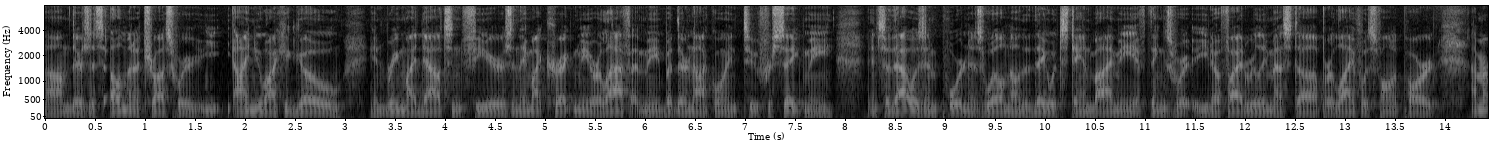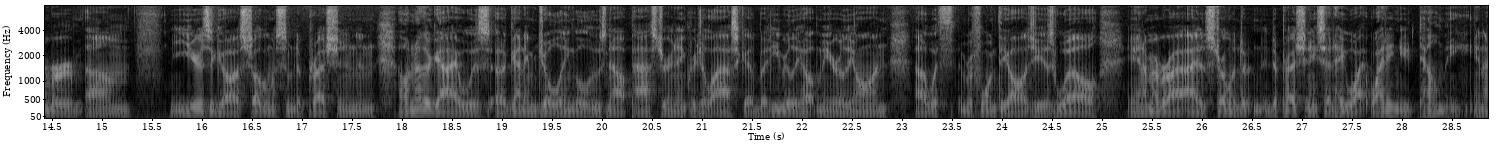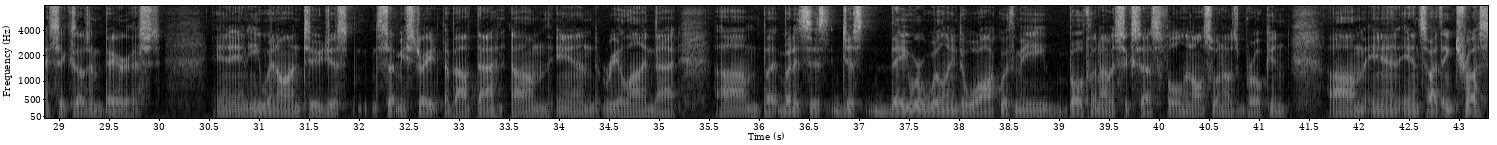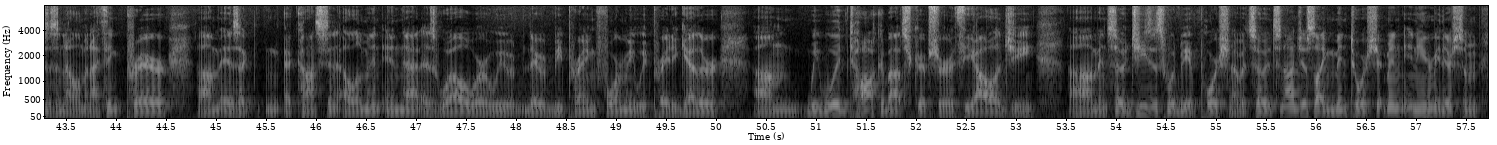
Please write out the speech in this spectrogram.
Um, there's this element of trust where I knew I could go and bring my doubts and fears, and they might correct me or laugh at me, but they're not going to forsake me. And so that was important as well, knowing that they would stand by me if things were, you know, if I had really messed up or life was falling apart. I remember um, years ago I was struggling with some depression, and oh, another guy was a guy named Joel Engel, who's now a pastor in Anchorage, Alaska, but he really helped me early on uh, with Reformed theology as well. And I remember I, I was struggling with depression. He said, "Hey, why, why didn't you tell me?" And I said, "Because I was embarrassed." And, and, he went on to just set me straight about that um, and realign that. Um, but but it's just, just they were willing to walk with me both when I was successful and also when I was broken. Um, and and so I think trust is an element. I think prayer um, is a, a, constant element in that as well, where we would they would be praying for me. We'd pray together. Um, we would talk about scripture, theology, um, and so Jesus would be a portion of it. So it's not just like mentorship. And, and hear me, there's some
